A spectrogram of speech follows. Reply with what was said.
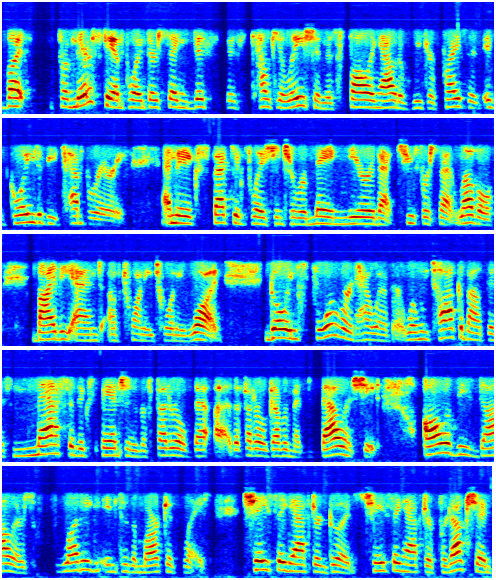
But from their standpoint, they're saying this this calculation, this falling out of weaker prices, is going to be temporary, and they expect inflation to remain near that two percent level by the end of 2021. Going forward, however, when we talk about this massive expansion of the federal uh, the federal government's balance sheet, all of these dollars flooding into the marketplace, chasing after goods, chasing after production,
